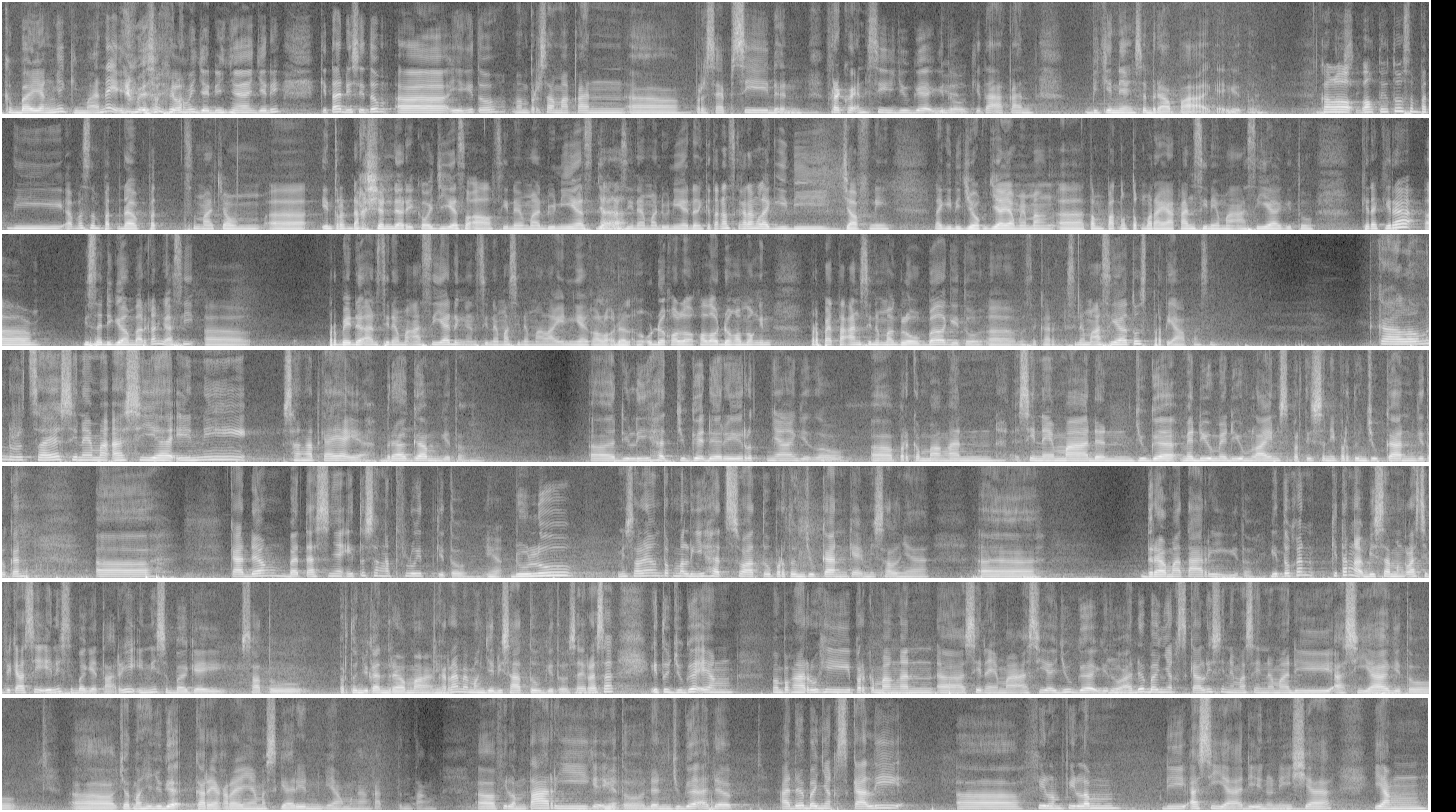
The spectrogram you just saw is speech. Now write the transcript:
kebayangnya gimana ya besok filmnya jadinya. Jadi kita di situ eh, ya gitu mempersamakan eh, persepsi dan frekuensi juga gitu. Kita akan bikin yang seberapa kayak gitu. Kalau waktu itu sempat di apa sempat dapat semacam eh, introduction dari Koji ya soal sinema dunia, sejarah sinema dunia dan kita kan sekarang lagi di JAV nih, lagi di Jogja yang memang eh, tempat untuk merayakan sinema Asia gitu. Kira-kira eh, bisa digambarkan nggak sih eh, perbedaan sinema Asia dengan sinema-sinema lainnya kalau udah udah kalau kalau udah ngomongin perpetaan sinema global gitu, eh, Mas Sekar, sinema Asia tuh seperti apa sih? Kalau menurut saya sinema Asia ini sangat kaya ya, beragam gitu. Eh, dilihat juga dari rootnya gitu, eh, perkembangan sinema dan juga medium-medium lain seperti seni pertunjukan gitu kan. eh kadang batasnya itu sangat fluid gitu. Iya. Dulu misalnya untuk melihat suatu pertunjukan kayak misalnya eh drama tari gitu. Itu kan kita nggak bisa mengklasifikasi ini sebagai tari, ini sebagai satu pertunjukan drama karena memang jadi satu gitu. Saya rasa itu juga yang mempengaruhi perkembangan uh, sinema Asia juga gitu. Ada banyak sekali sinema-sinema di Asia gitu. Uh, contohnya juga karya-karyanya Mas Garin yang mengangkat tentang uh, film tari kayak Iya. gitu dan juga ada ada banyak sekali uh, film-film di Asia di Indonesia yang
